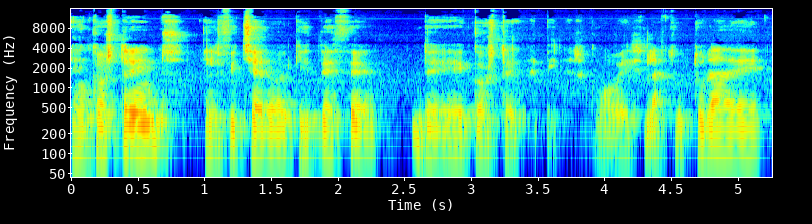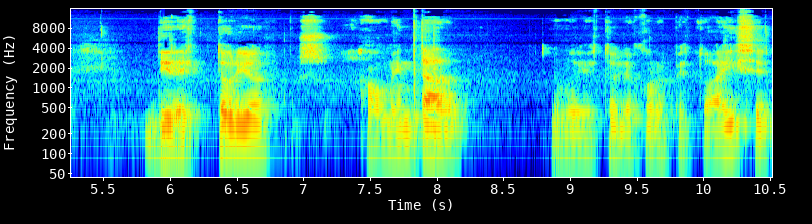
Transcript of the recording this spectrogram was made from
en constraints el fichero XDC de constraint Como veis, la estructura de directorios pues, ha aumentado, el número de directorios con respecto a ISE.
